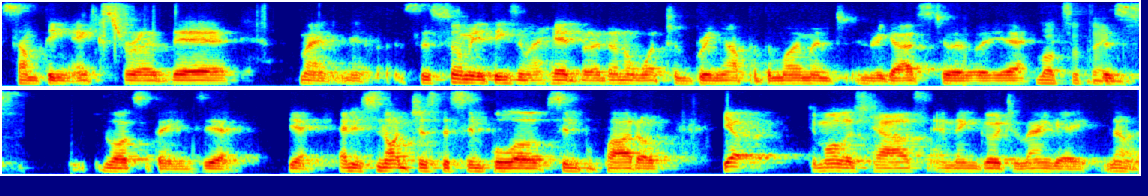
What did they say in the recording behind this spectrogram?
something extra there. Man, you know, there's so many things in my head, but I don't know what to bring up at the moment in regards to it. But yeah, lots of things. Lots of things. Yeah, yeah, and it's not just the simple of simple part of yep demolish house and then go to Landgate. No,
